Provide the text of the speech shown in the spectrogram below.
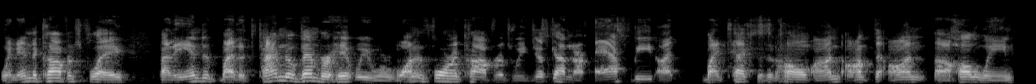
Went into conference play. By the end of by the time November hit, we were one and four in conference. We just gotten our ass beat on, by Texas at home on on the, on uh, Halloween,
